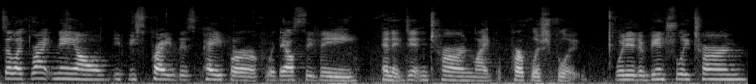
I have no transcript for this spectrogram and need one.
So, like right now, if you sprayed this paper with LCV and it didn't turn like purplish blue, would it eventually turn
